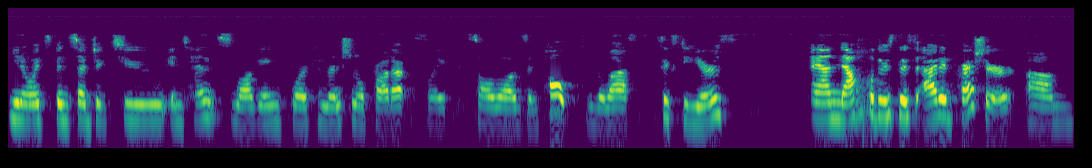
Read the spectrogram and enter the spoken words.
you know, it's been subject to intense logging for conventional products like saw logs and pulp for the last 60 years. And now there's this added pressure. Um,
